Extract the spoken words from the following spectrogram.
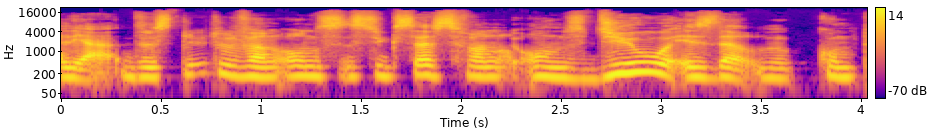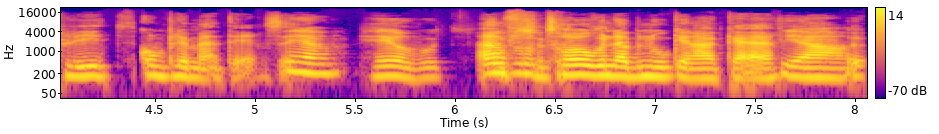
ja, de sleutel van ons succes, van ons duo, is dat we compleet complementair zijn. Ja, heel goed. En Absoluut. vertrouwen hebben ook in elkaar. Ja, Eh,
